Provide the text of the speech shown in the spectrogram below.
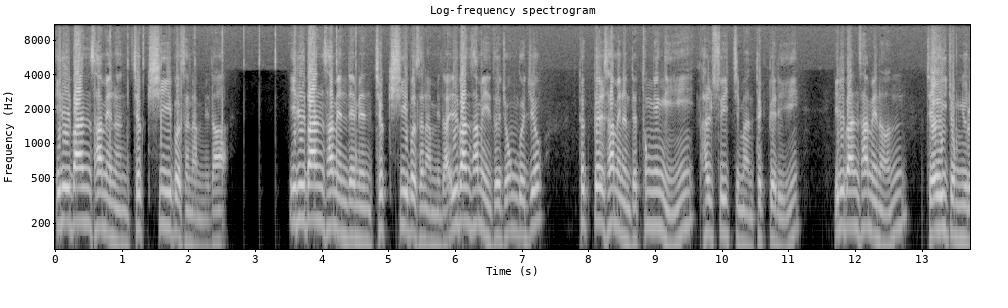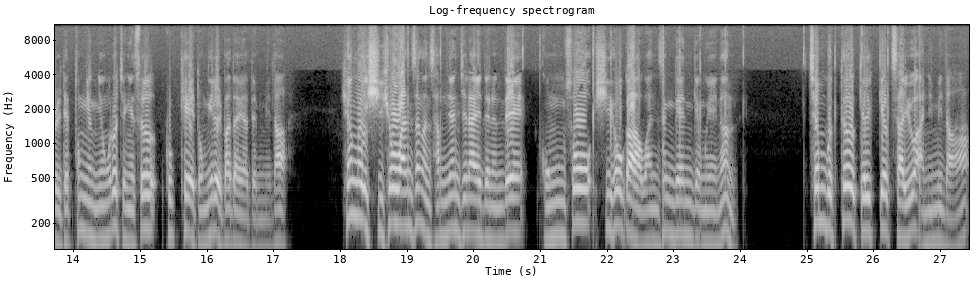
일반 사면은 즉시 벗어납니다. 일반 사면 되면 즉시 벗어납니다. 일반 사면이 더 좋은 거죠. 특별 사면은 대통령이 할 수 있지만 특별히 일반 사면은 제의 종류를 대통령령으로 정해서 국회 동의를 받아야 됩니다. 형의 시효 완성은 3년 지나야 되는데 공소 시효가 완성된 경우에는 처음부터 결격 사유 아닙니다.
